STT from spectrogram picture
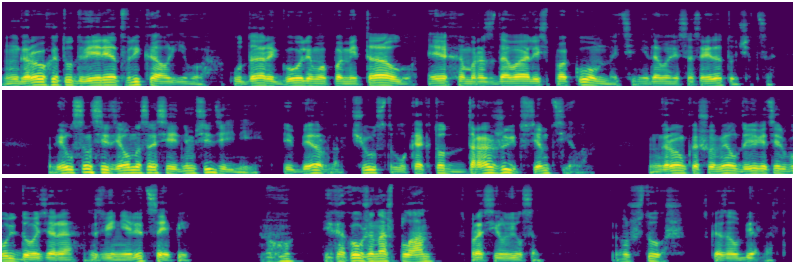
Грохот у двери отвлекал его. Удары голема по металлу эхом раздавались по комнате, не давая сосредоточиться. Вилсон сидел на соседнем сидении, и Бернард чувствовал, как тот дрожит всем телом. Громко шумел двигатель бульдозера, звенели цепи. «Ну, и каков же наш план?» — спросил Вилсон. «Ну что ж», — сказал Бернард,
